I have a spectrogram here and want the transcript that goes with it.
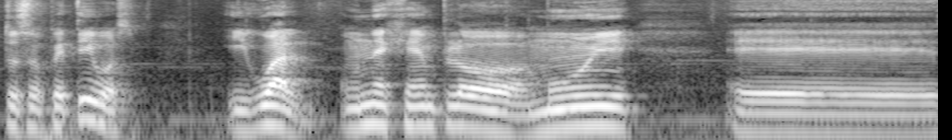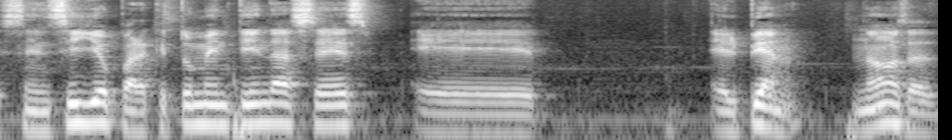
tus objetivos. Igual, un ejemplo muy eh, sencillo para que tú me entiendas es eh, el piano, ¿no? O sea,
